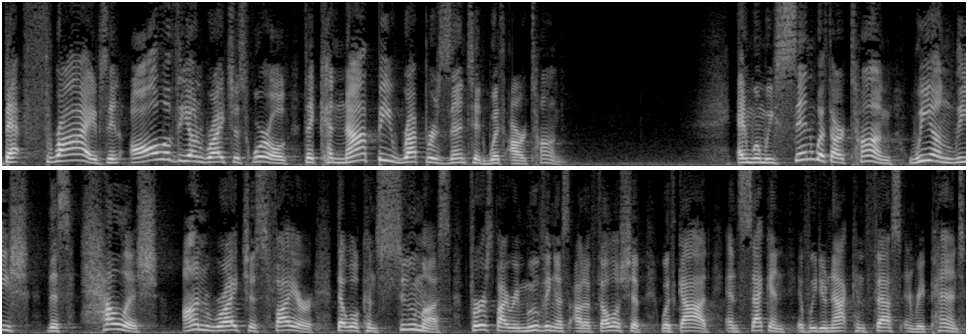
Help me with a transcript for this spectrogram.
that thrives in all of the unrighteous world that cannot be represented with our tongue. And when we sin with our tongue, we unleash this hellish unrighteous fire that will consume us, first by removing us out of fellowship with God, and second, if we do not confess and repent,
